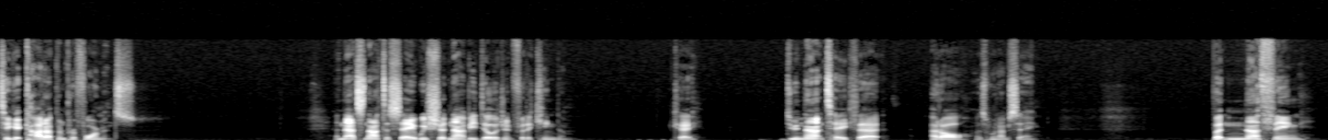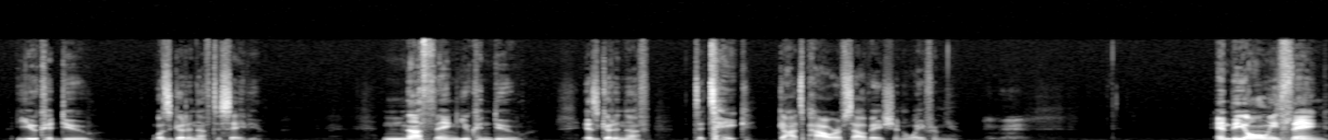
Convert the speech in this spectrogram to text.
to get caught up in performance. And that's not to say we should not be diligent for the kingdom. Okay? Do not take that at all, is what I'm saying. But nothing you could do was good enough to save you. Nothing you can do is good enough to take God's power of salvation away from you. Amen. And the only thing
